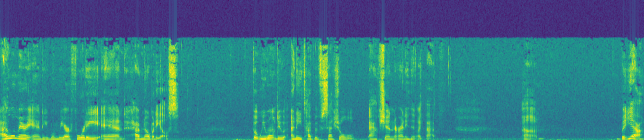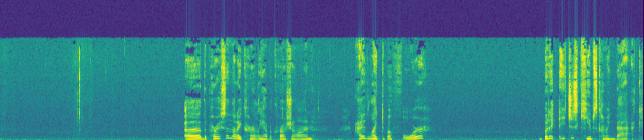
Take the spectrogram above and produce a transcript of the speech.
I will marry Andy when we are 40 and have nobody else. But we won't do any type of sexual action or anything like that. Um, but yeah. Uh, the person that I currently have a crush on, I've liked before, but it, it just keeps coming back.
